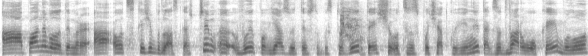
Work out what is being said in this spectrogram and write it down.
А пане Володимире, а от скажіть, будь ласка, з чим е, ви пов'язуєте особисто ви те, що от з початку війни, так за два роки було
